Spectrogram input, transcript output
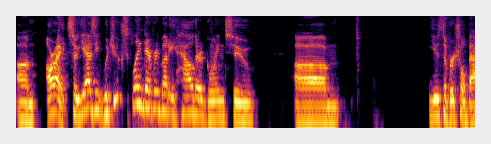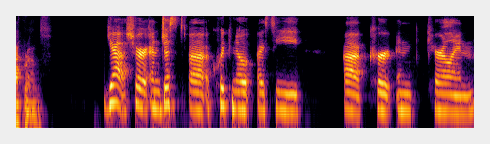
Um, all right, so Yazzie, would you explain to everybody how they're going to um, use the virtual backgrounds? Yeah, sure. And just uh, a quick note, I see uh, Kurt and Caroline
